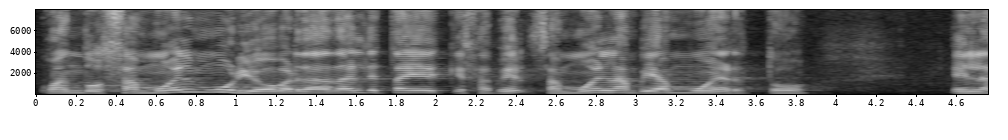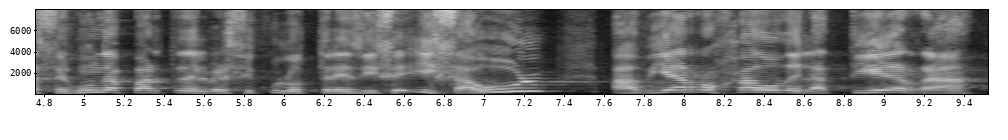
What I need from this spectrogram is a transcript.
cuando Samuel murió, ¿verdad? Da el detalle de que Samuel había muerto. En la segunda parte del versículo 3 dice, y Saúl había arrojado de la tierra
